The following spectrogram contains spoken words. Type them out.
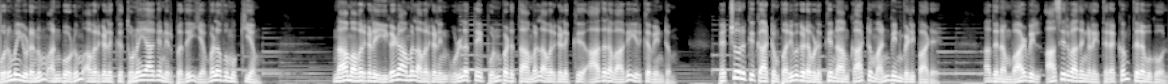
பொறுமையுடனும் அன்போடும் அவர்களுக்கு துணையாக நிற்பது எவ்வளவு முக்கியம். நாம் அவர்களை இகழாமல் அவர்களின் உள்ளத்தை புண்படுத்தாமல் அவர்களுக்கு ஆதரவாக இருக்க வேண்டும். பெற்றோருக்கு காட்டும் பரிவுகடவுளுக்கு நாம் காட்டும் அன்பின் வெளிப்பாடு. அது நம் வாழ்வில் ஆசீர்வாதங்களை திறக்கும் திறவுகோல்.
